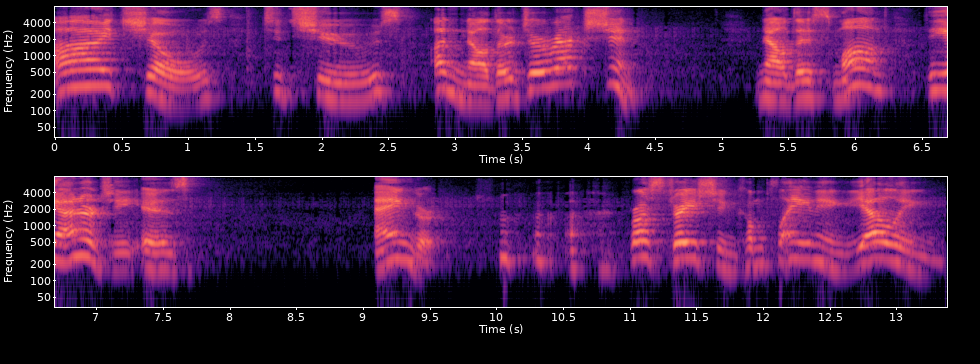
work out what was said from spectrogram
I chose to choose another direction. Now, this month, the energy is anger, frustration, complaining, yelling.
